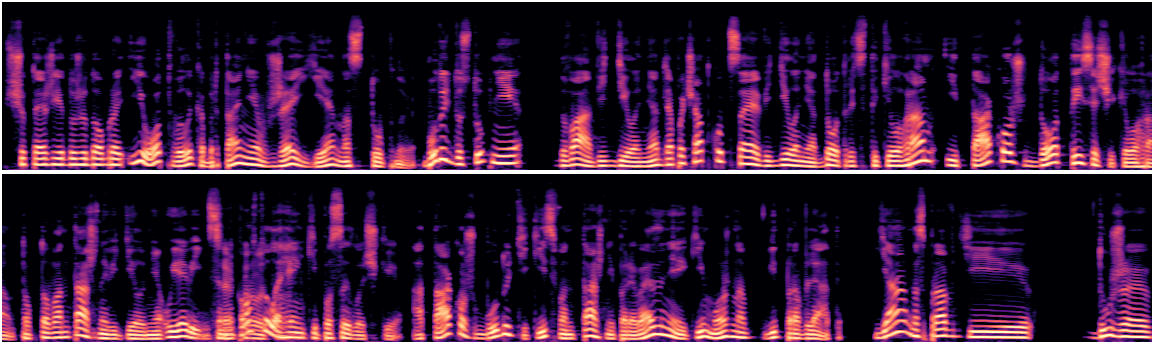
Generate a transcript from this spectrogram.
що теж є дуже добре. І от Велика Британія вже є наступною. Будуть доступні. Два відділення для початку це відділення до 30 кг і також до 1000 кг, тобто вантажне відділення. Уявіть, це, Це не просто легенькі посилочки, а також будуть якісь вантажні перевезення, які можна відправляти. Я насправді дуже.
